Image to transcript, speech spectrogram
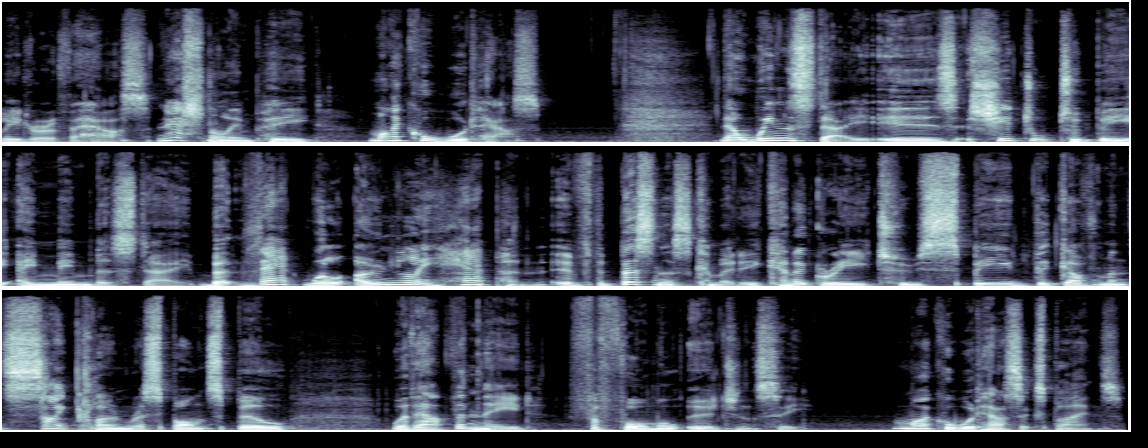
Leader of the House, National MP Michael Woodhouse. Now, Wednesday is scheduled to be a Members' Day, but that will only happen if the Business Committee can agree to speed the government's cyclone response bill without the need for formal urgency. Michael Woodhouse explains.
